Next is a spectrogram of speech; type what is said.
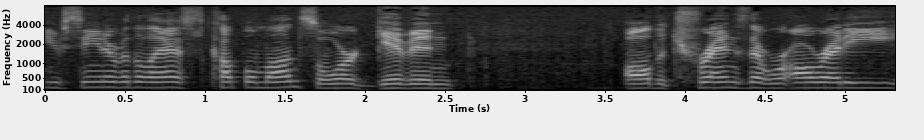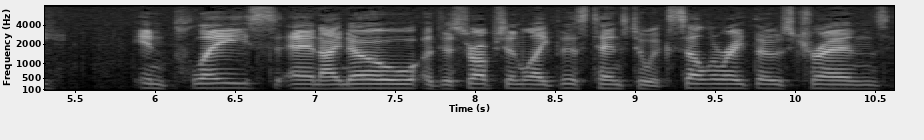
you've seen over the last couple months, or given all the trends that were already in place? And I know a disruption like this tends to accelerate those trends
